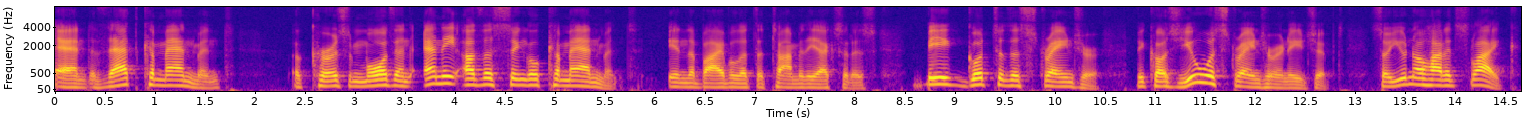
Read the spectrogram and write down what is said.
And that commandment occurs more than any other single commandment in the Bible at the time of the Exodus. Be good to the stranger because you were stranger in Egypt, so you know how it's like.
